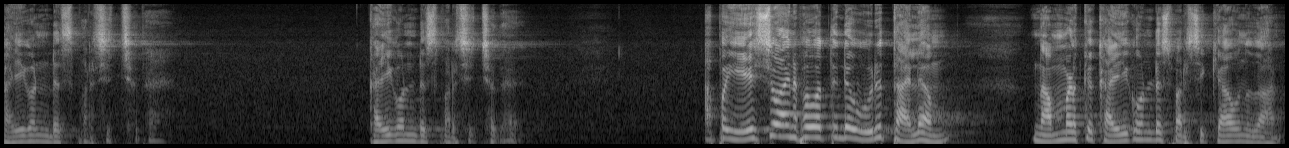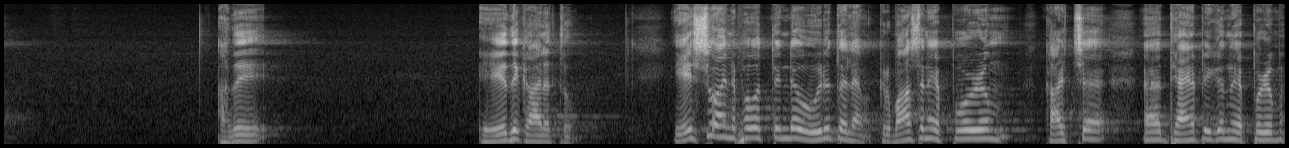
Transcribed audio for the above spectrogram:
കൈകൊണ്ട് സ്പർശിച്ചത്. കൈകൊണ്ട് സ്പർശിച്ചത്. അപ്പോൾ യേശു അനുഭവത്തിന്റെ ഒരു തലം നമ്മൾക്ക് കൈകൊണ്ട് സ്പർശിക്കാവുന്നതാണ്. അത് ഏത് കാലത്തും. യേശു അനുഭവത്തിന്റെ ഒരു തലം കൃപാസന എപ്പോഴും കാഴ്ച ധ്യാനിപ്പിക്കുന്ന എപ്പോഴും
